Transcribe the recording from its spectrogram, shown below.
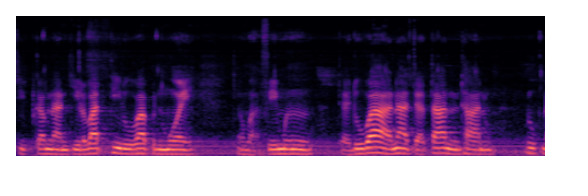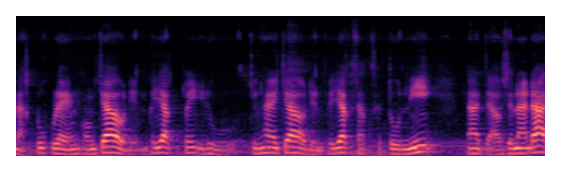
สิทธิ์กำนันจิรวัตรที่ดูว่าเป็นมวยจังหวะฝีมือ แต่ดูว่าน่าจะต้านทานลูกหนักลูกแรงของเจ้าเด่นพยักไม่ดูจึงให้เจ้าเด่นพยักศักดิ์สตูลนี้ น่าจะเอาชนะได้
